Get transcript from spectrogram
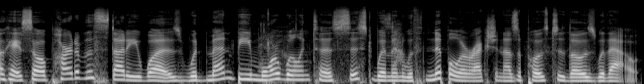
Okay, so a part of the study was would men be more willing to assist women with nipple erection as opposed to those without?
